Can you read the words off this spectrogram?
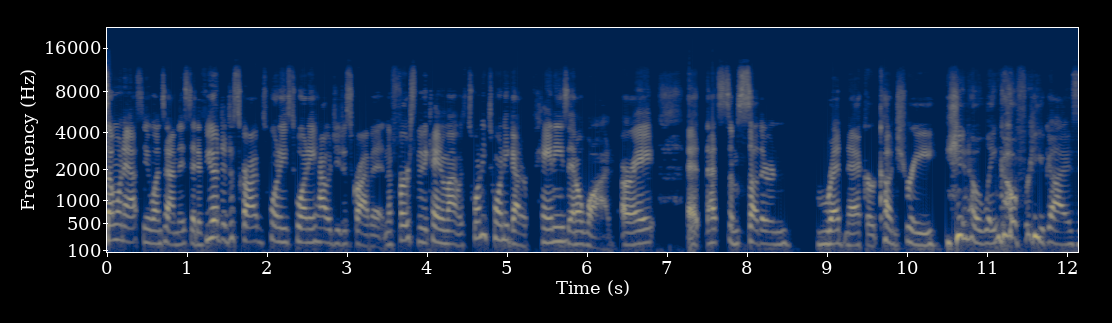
Someone asked me one time, they said, if you had to describe 2020, how would you describe it? And the first thing that came to mind was 2020 got her panties in a wad. All right. That's some Southern redneck or country, you know, lingo for you guys.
